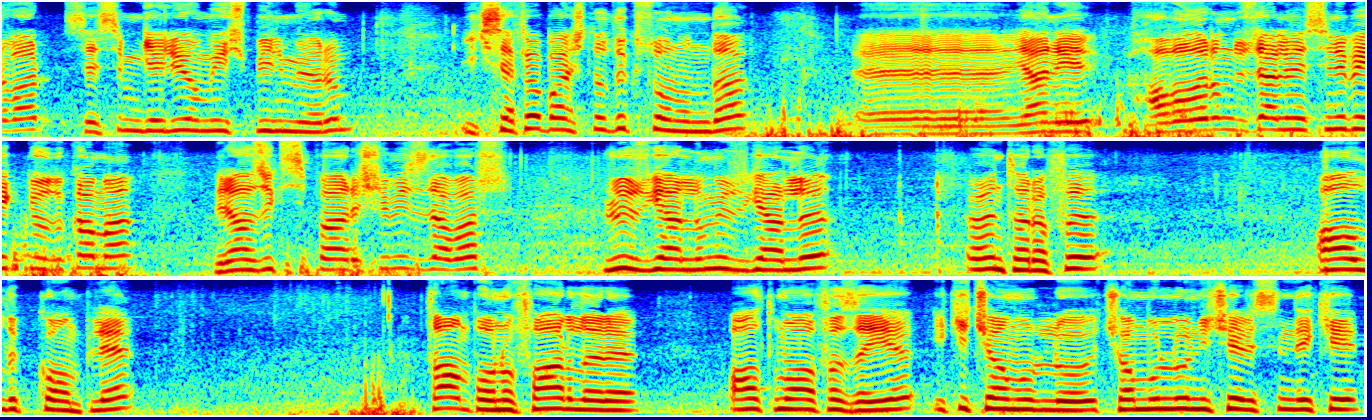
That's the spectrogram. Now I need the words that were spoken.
Rüzgar var. Sesim geliyor mu hiç bilmiyorum. XF'e başladık sonunda. Ee, yani havaların düzelmesini bekliyorduk ama birazcık siparişimiz de var. Rüzgarlı rüzgarlı ön tarafı aldık komple. Tamponu, farları, alt muhafazayı, iki çamurluğu, çamurluğun içerisindeki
